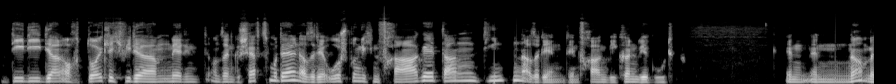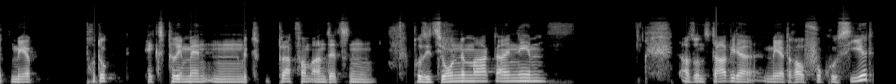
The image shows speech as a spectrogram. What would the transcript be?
die, die dann auch deutlich wieder mehr den, unseren Geschäftsmodellen, also der ursprünglichen Frage dann dienten, also den, den Fragen, wie können wir gut in, in, ne, mit mehr Produktexperimenten, mit Plattformansätzen Positionen im Markt einnehmen also uns da wieder mehr drauf fokussiert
